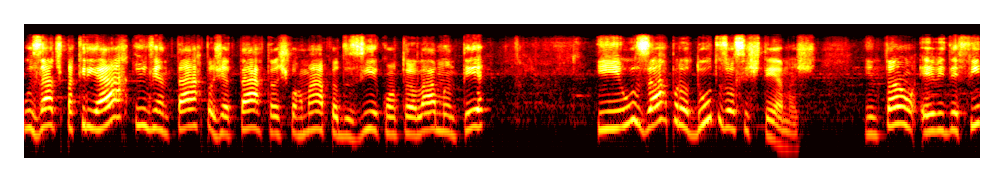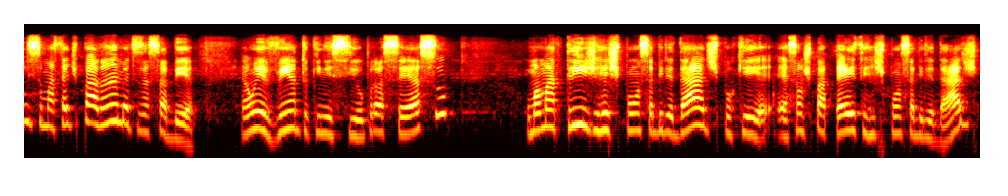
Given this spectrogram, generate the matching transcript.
usados para criar, inventar, projetar, transformar, produzir, controlar, manter e usar produtos ou sistemas. Então, ele define-se uma série de parâmetros a saber. É um evento que inicia o processo, uma matriz de responsabilidades, porque eh, são os papéis e responsabilidades,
